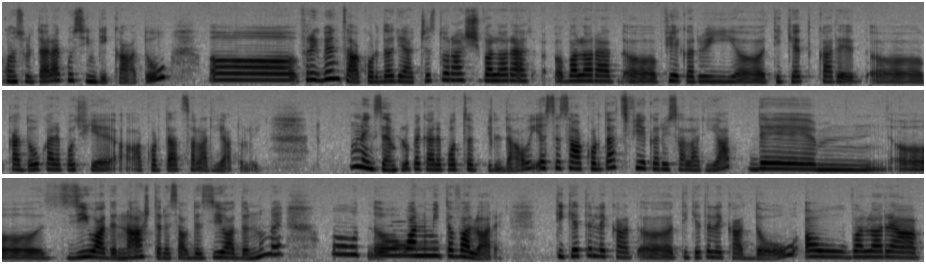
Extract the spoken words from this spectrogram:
consultarea cu sindicatul, uh, frecvența acordării acestora și valoarea, valoarea uh, fiecărui uh, tichet care, uh, cadou care pot fi acordat salariatului. Un exemplu pe care pot să vi-l dau este să acordați fiecărui salariat de uh, ziua de naștere sau de ziua de nume o, o anumită valoare. Tichetele, ca, uh, tichetele cadou au valoarea,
